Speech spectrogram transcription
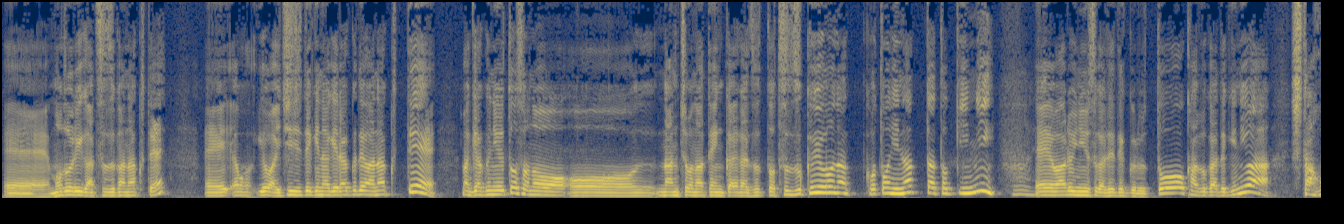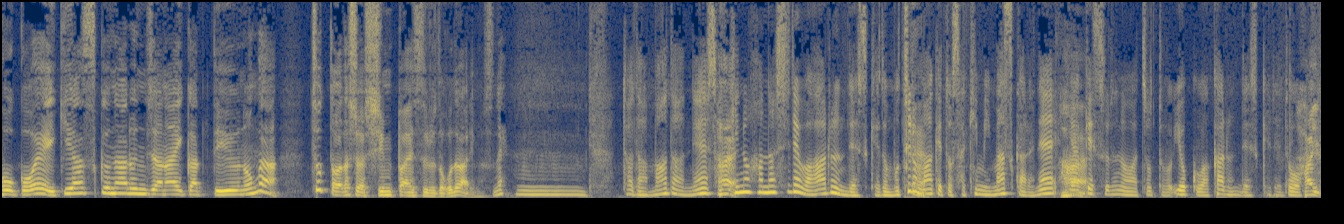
えー、戻りが続かなくて、えー、要は一時的な下落ではなくて、まあ、逆に言うと、その、難聴な展開がずっと続くようなことになったときに、はい、えー、悪いニュースが出てくると、株価的には下方向へ行きやすくなるんじゃないかっていうのが、ちょっと私は心配するところではありますね。ただまだね、先の話ではあるんですけど、はい、もちろんマーケット先見ますからね、日焼けするのはちょっとよくわかるんですけれど、はい、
